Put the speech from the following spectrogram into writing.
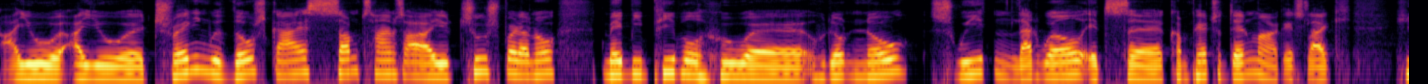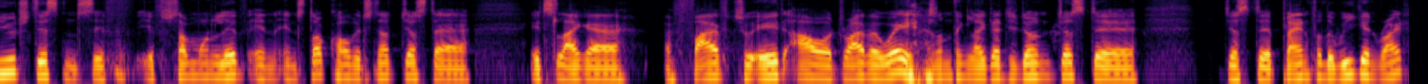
are you are you uh, training with those guys? Sometimes are you too spread? I know maybe people who uh, who don't know Sweden that well. It's uh, compared to Denmark, it's like huge distance. If if someone live in in Stockholm, it's not just a, it's like a a five to eight hour drive away or something like that. You don't just uh, just uh, plan for the weekend, right?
